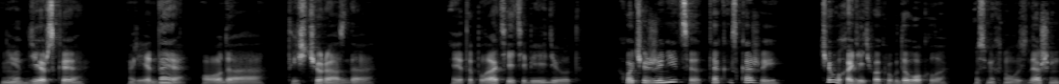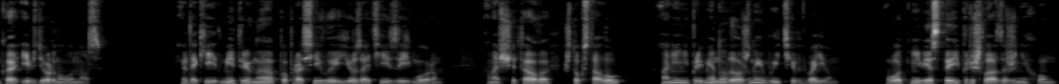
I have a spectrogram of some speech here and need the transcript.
Нет, дерзкая. Вредная? О, да. Тысячу раз да. Это платье тебе идет. Хочешь жениться, так и скажи. Чего ходить вокруг да около? Усмехнулась Дашенька и вздернула нос. Евдокия Дмитриевна попросила ее зайти за Егором. Она считала, что к столу они непременно должны выйти вдвоем. Вот невеста и пришла за женихом.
